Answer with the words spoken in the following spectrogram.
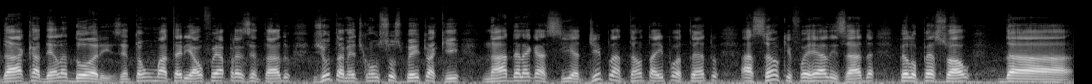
da cadela Dores. Então, o material foi apresentado juntamente com o suspeito aqui na delegacia de plantão. Está aí, portanto, ação que foi realizada pelo pessoal da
